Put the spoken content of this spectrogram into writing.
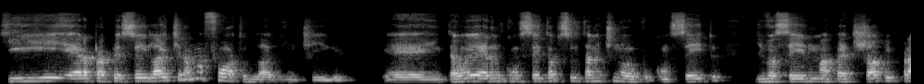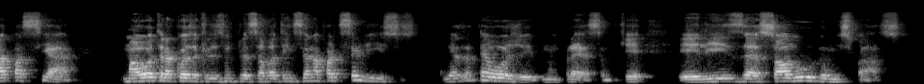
que era para a pessoa ir lá e tirar uma foto do lado de um tigre. É, então era um conceito absolutamente novo, o conceito de você ir numa pet shop para passear. Uma outra coisa que eles não prestavam atenção é na parte de serviços. Aliás, até hoje não prestam, porque eles é, só alugam espaço.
